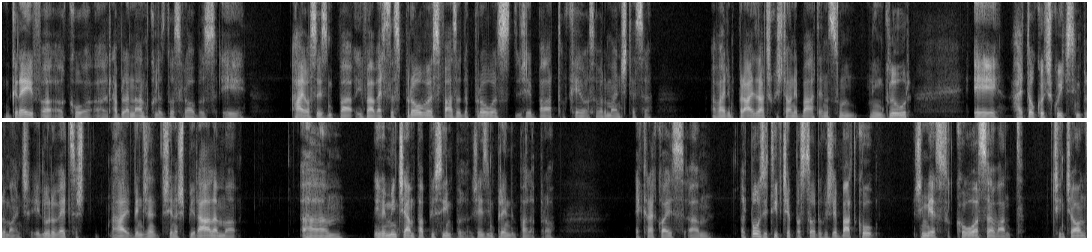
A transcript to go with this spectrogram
grave a, a, a, a rablanant con le due robe e also ist ein paar, ich war verso Phase der Proves, ich habe bat, okay, also war manch das aber im Preis als gestanden ich bat en sun in glur e hai to quel squitch simplemente e loro vezza hai bin c'è una spirale ma um, e ben mince un po' più simple, je si prende un po' la pro e crea quais um, il positiv c'è pastore che je bat co je mi es cosa avant 5 anni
